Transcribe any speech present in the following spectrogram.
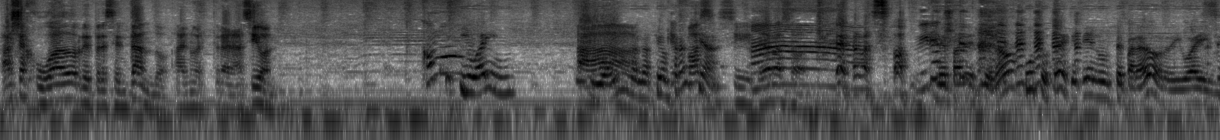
haya jugado representando a nuestra nación. ¿Cómo? Higuaín, No nació en qué Francia. fácil, sí, Ah. tenés razón. Tenés razón. Mira, me parece, ¿no? Justo ustedes que tienen un separador de Higuaín. Sí,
